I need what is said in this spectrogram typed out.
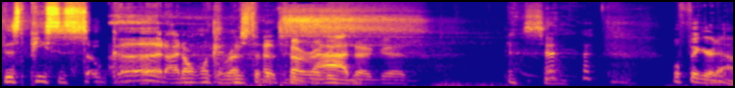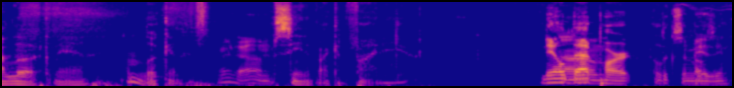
this piece is so good. I don't want the rest of it to be already bad. so good. So we'll figure it out. look, man. I'm looking. Right on. I'm seeing if I can find you. Nailed that Um, part. It looks amazing.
